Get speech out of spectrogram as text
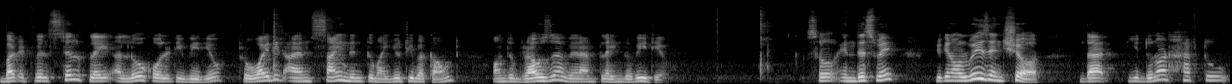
but it will still play a low quality video provided I am signed into my YouTube account on the browser where I'm playing the video. So in this way, you can always ensure that you do not have to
